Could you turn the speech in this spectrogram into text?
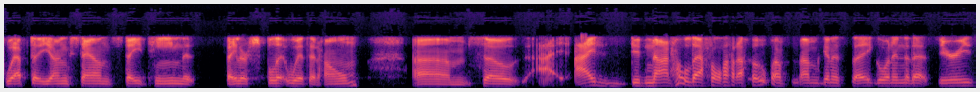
swept a Youngstown State team that Baylor split with at home. Um, so I, I did not hold out a lot of hope. I'm, I'm going to say going into that series,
